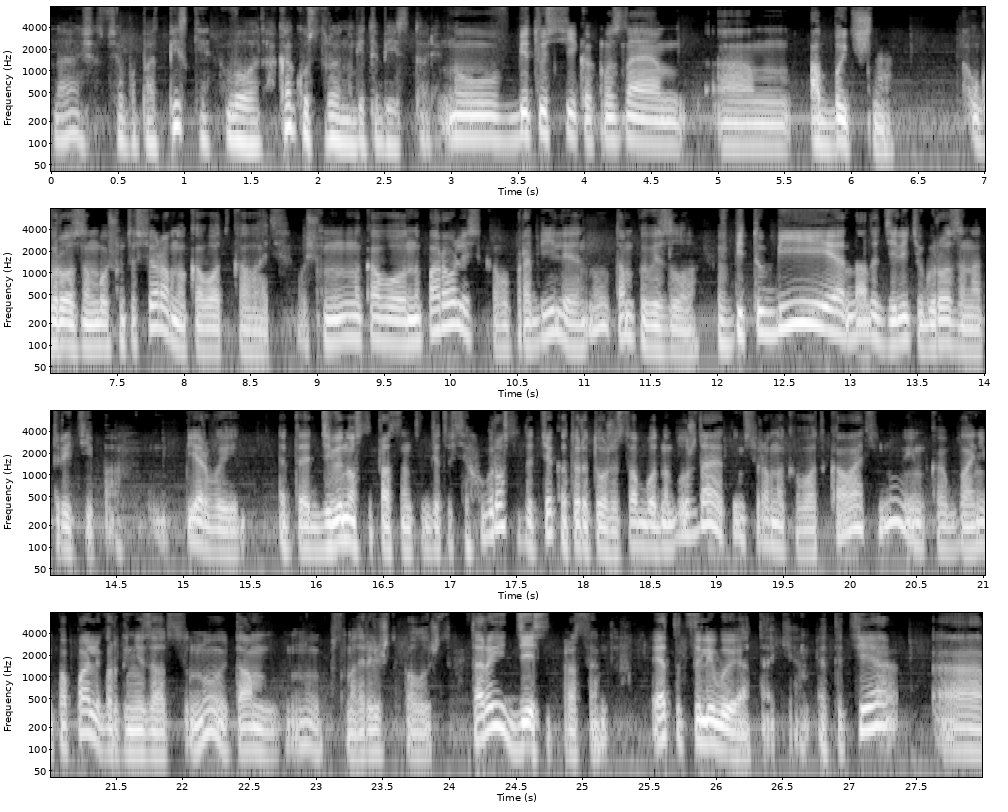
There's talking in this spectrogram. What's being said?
да, сейчас все по подписке. Вот. А как устроена B2B история? Ну, в B2C, как мы знаем, эм, обычно угрозам, в общем-то, все равно кого отковать. В общем, на кого напоролись, кого пробили, ну, там повезло. В B2B надо делить угрозы на три типа. Первый это 90% где-то всех угроз, это те, которые тоже свободно блуждают, им все равно кого отковать, ну, им как бы они попали в организацию, ну, и там, ну, посмотрели, что получится. Вторые 10% это целевые атаки. Это те, э,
